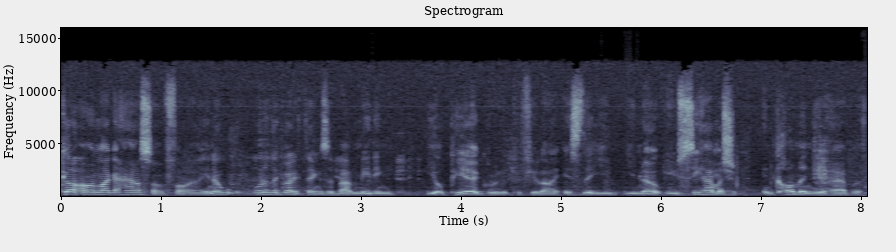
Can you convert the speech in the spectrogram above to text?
got on like a house on fire. You know, one of the great things about meeting your peer group, if you like, is that you, you know, you see how much in common you have with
